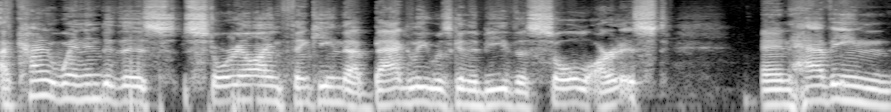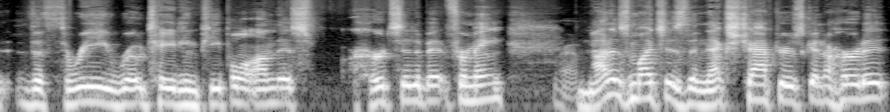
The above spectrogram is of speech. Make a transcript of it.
I kind of went into this storyline thinking that Bagley was going to be the sole artist, and having the three rotating people on this hurts it a bit for me. Right. Not as much as the next chapter is going to hurt it,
